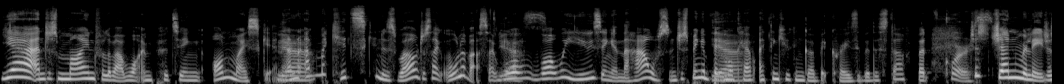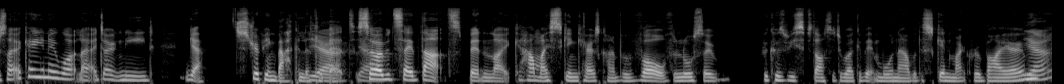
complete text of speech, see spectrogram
yeah and just mindful about what i'm putting on my skin and, Yeah. and my kids skin as well just like all of us like Yes. what, what we're using in the house and just being a bit more careful i think you can go a bit crazy with this stuff but Of course. just generally just like okay you know what like i don't need yeah stripping back a little bit so i would say that's been like how my skincare has kind of evolved and also because we started to work a bit more now with the skin microbiome yeah.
